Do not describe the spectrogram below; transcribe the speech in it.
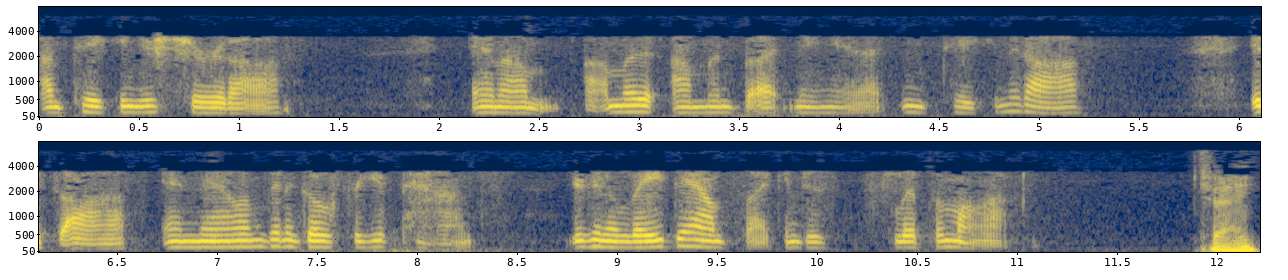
I'm taking your shirt off, and I'm I'm i I'm unbuttoning it and taking it off. It's off, and now I'm going to go for your pants. You're going to lay down so I can just flip them off, Okay.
